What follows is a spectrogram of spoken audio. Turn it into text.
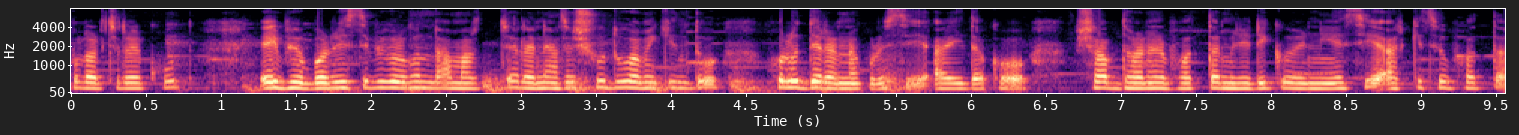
পোলার চালের খুদ। এই রেসিপিগুলো কিন্তু আমার চ্যানেলে আছে। শুধু আমি কিন্তু হলুদ দিয়ে রান্না করেছি। আর এই দেখো, সব ধরনের ভর্তা আমি রেডি করে নিয়েছি। আর কিছু ভর্তা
